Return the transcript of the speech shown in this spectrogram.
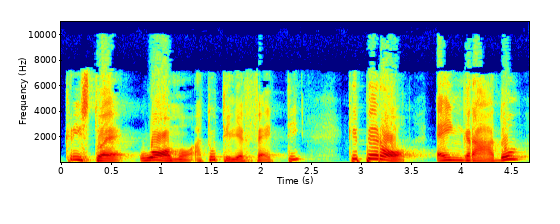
Cristo è uomo a tutti gli effetti, che però è in grado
